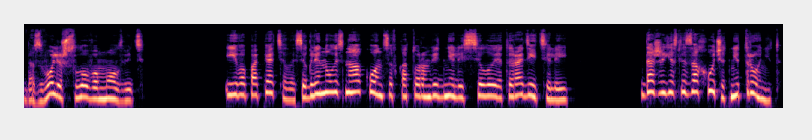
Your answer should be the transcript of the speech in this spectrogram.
«Дозволишь слово молвить?» Ива попятилась, оглянулась на оконце, в котором виднелись силуэты родителей. «Даже если захочет, не тронет.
